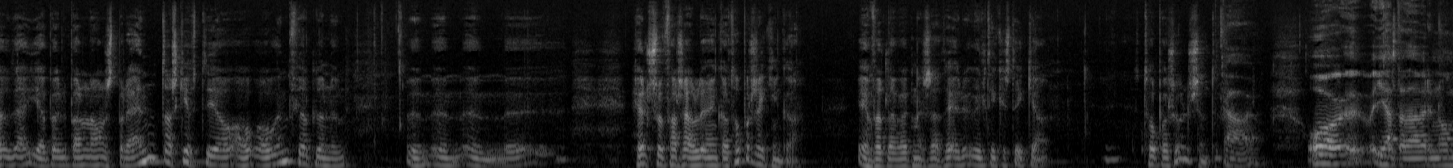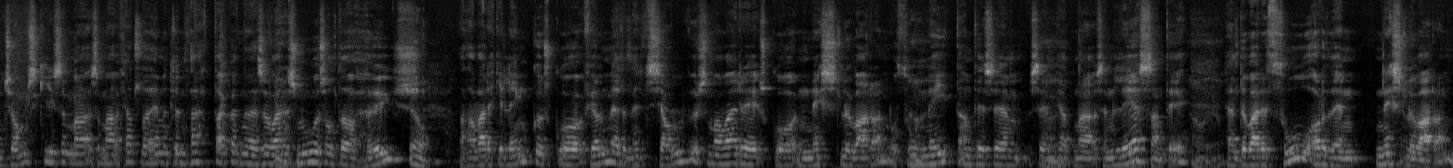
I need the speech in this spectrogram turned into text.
hefði jáfnveil bara nánast bara endaskipti á, á, á umfjallunum um, um, um uh, heilsufarsafleðinga tópasreikinga einfallega vegna þess að þeir vildi ekki stekja tópasauðlýsandum Já, já og ég held að það veri Noam Chomsky sem að, sem að fjallaði einmitt um þetta hvernig þessu væri snúið svolítið á haus Já. að það væri ekki lengur sko, fjölmeðurinn sjálfur sem að væri sko, neysluvaran og þú neytandi sem, sem, hérna, sem lesandi Já, heldur væri þú orðin neysluvaran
